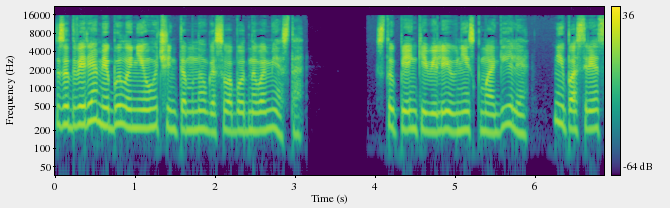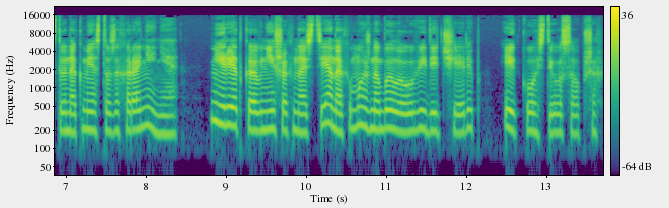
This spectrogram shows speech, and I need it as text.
За дверями было не очень-то много свободного места. Ступеньки вели вниз к могиле, непосредственно к месту захоронения. Нередко в нишах на стенах можно было увидеть череп и кости усопших.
